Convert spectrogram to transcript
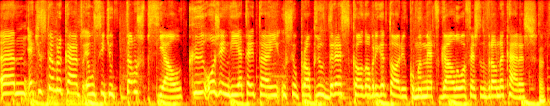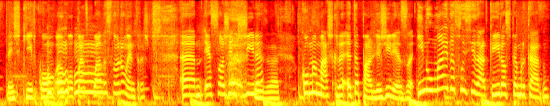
Ahm, é que o supermercado é um sítio tão especial que hoje em dia até tem o seu próprio dress code obrigatório, como a Met Gala ou a festa de verão na Caras. Tens que ir com a roupa adequada, senão não entras. Ahm, é só gente gira Exato. com uma máscara a tapar-lhe a gireza. E no meio da felicidade que é ir ao supermercado,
